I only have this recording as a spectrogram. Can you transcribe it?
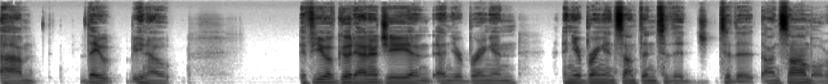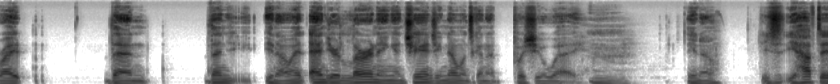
um, they, you know, if you have good energy and and you're bringing and you're bringing something to the to the ensemble, right? Then then you know, and, and you're learning and changing. No one's going to push you away Mm. you know you just you have to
